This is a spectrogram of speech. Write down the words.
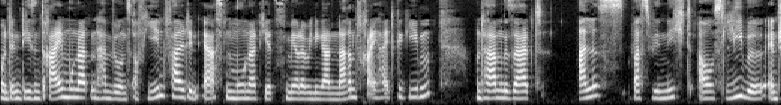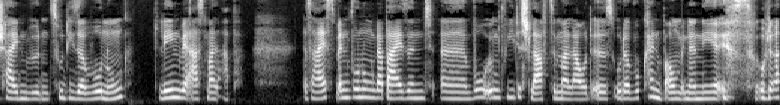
Und in diesen drei Monaten haben wir uns auf jeden Fall den ersten Monat jetzt mehr oder weniger Narrenfreiheit gegeben und haben gesagt, alles, was wir nicht aus Liebe entscheiden würden zu dieser Wohnung, lehnen wir erstmal ab. Das heißt, wenn Wohnungen dabei sind, äh, wo irgendwie das Schlafzimmer laut ist oder wo kein Baum in der Nähe ist oder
